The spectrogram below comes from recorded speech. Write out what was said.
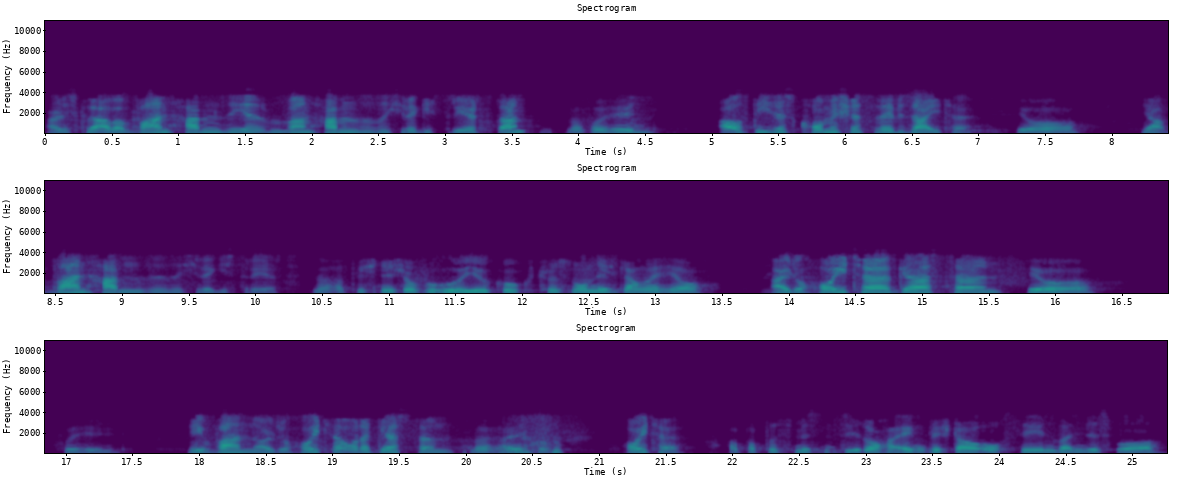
Alles klar, aber wann haben Sie wann haben Sie sich registriert dann? Na, wohin? Auf dieses komisches Webseite. Ja. Ja, wann haben Sie sich registriert? Na, hab ich nicht auf die Uhr geguckt. Das ist noch nicht lange her. Also heute, gestern, Ja. Wohin? nee, wann? Also heute oder gestern? Na, Also, heute. heute. Aber das müssen Sie doch eigentlich da auch sehen, wann das war.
